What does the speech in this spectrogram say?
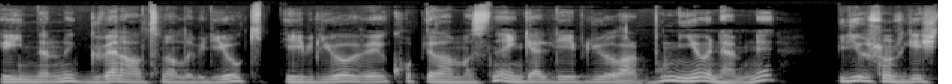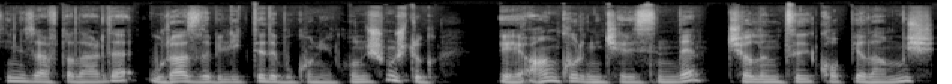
yayınlarını güven altına alabiliyor, kitleyebiliyor ve kopyalanmasını engelleyebiliyorlar. Bu niye önemli? Biliyorsunuz geçtiğimiz haftalarda Uraz'la birlikte de bu konuyu konuşmuştuk. Ee, Ankor'un içerisinde çalıntı, kopyalanmış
